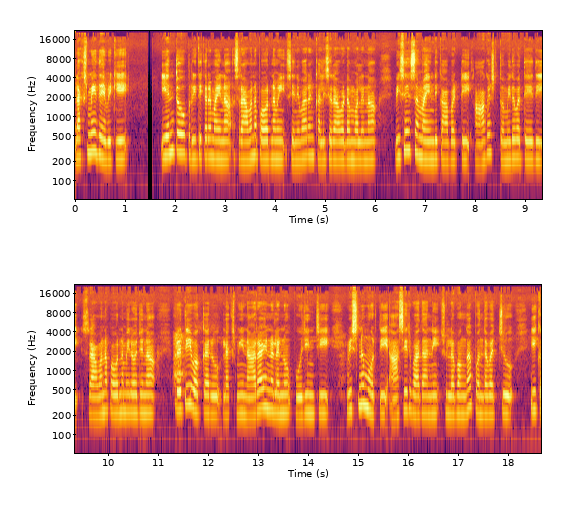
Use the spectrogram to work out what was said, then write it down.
లక్ష్మీదేవికి ఎంతో ప్రీతికరమైన శ్రావణ పౌర్ణమి శనివారం కలిసి రావడం వలన విశేషమైంది కాబట్టి ఆగస్ట్ తొమ్మిదవ తేదీ శ్రావణ పౌర్ణమి రోజున ప్రతి ఒక్కరూ లక్ష్మీనారాయణులను పూజించి విష్ణుమూర్తి ఆశీర్వాదాన్ని సులభంగా పొందవచ్చు. ఇక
